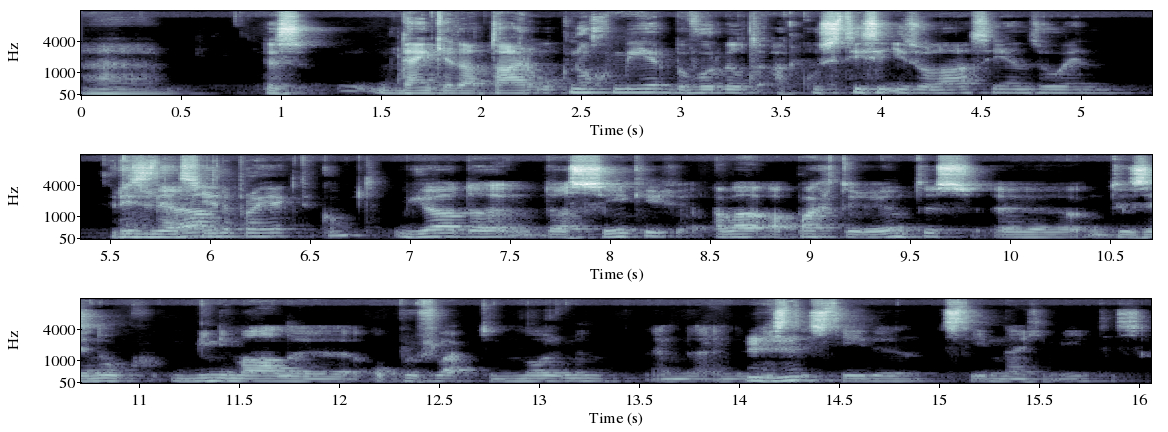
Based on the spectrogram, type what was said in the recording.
uh, dus denk je dat daar ook nog meer bijvoorbeeld akoestische isolatie en zo in residentiële Ja. projecten komt? ja dat, dat zeker. Ah, Wel aparte ruimtes. eh, er zijn ook minimale oppervlaktenormen in, in de Mhm. meeste steden, steden en gemeentes.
